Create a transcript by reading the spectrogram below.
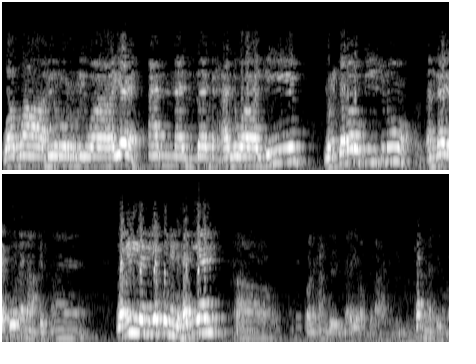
وظاهر الرواية أن الذبح الواجب يعتبر فيه شنو؟ أن لا يكون ناقصا. وإن لم يكن الهدي خاص والحمد لله رب العالمين. تمت المسألة.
